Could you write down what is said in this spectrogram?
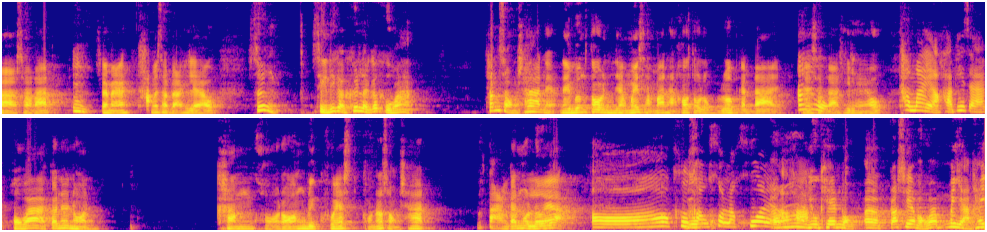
อ่าสหรัฐอืมใช่ไหมค่ะเมื่อสัปดาห์ที่แล้ว ซึ่งสิ่งที่เกิดขึ้นเลยก็คือว่าทั้งสองชาติเนี่ยในเบื้องต้นยังไม่สามารถหาข้อตกลงร่วมกันได้ในสัปดาห์ที่แล้วทำไมอะคะพี่แจ๊คเพราะว่าก็แน่นอน คำขอร้อง request ของทั้งสองชาติต่างกันหมดเลยอะอ๋อ คือเขาคนละขั้วเลยเหรอคะยูเครนบอกเออรัสเซียบอกว่าไม่อยากให้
